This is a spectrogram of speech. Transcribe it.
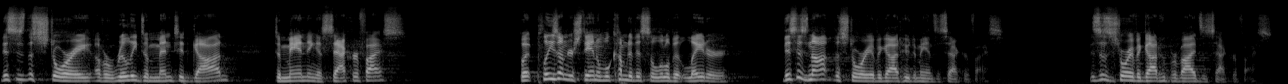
this is the story of a really demented God demanding a sacrifice. But please understand, and we'll come to this a little bit later, this is not the story of a God who demands a sacrifice. This is a story of a God who provides a sacrifice.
